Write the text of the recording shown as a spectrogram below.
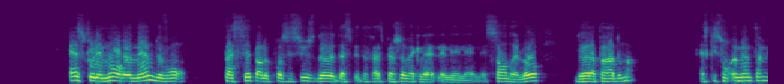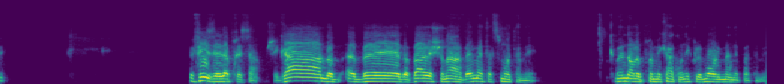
Est-ce que les morts eux-mêmes devront passer par le processus d'être aspergés avec les, les, les, cendres et l'eau de la paradouma? Est-ce qu'ils sont eux-mêmes tamés? Fils est d'après ça. Même dans le premier cas, qu'on dit que le mort lui-même n'est pas tamé.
